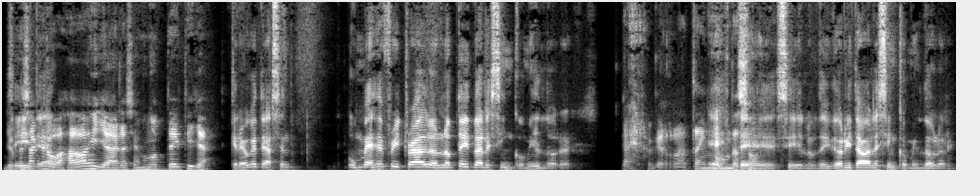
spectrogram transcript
Yo Sí, pensaba que lo bajabas y ya le hacías un update y ya. Creo que te hacen un mes de free trial. El update vale 5 mil dólares. Claro, qué rata inmunda Este, son. sí, el update de ahorita vale 5 mil dólares.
